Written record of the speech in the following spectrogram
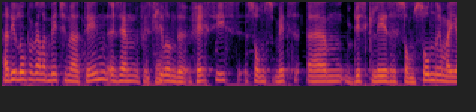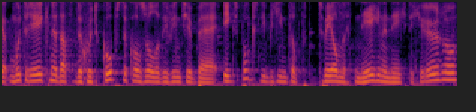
Ja, die lopen wel een beetje uiteen. Er zijn verschillende okay. versies, soms met um, disklezers, soms zonder. Maar je moet rekenen dat de goedkoopste console die vind je bij Xbox. Die begint op 299 euro.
